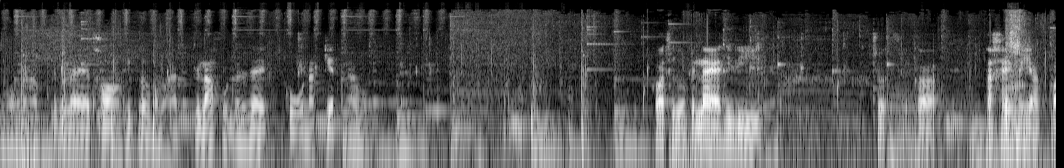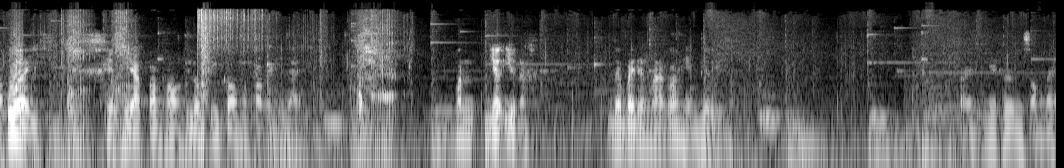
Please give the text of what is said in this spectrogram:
1.16นะครับ เป็นแร่ทองที่เพิ่มเข้ามา เวลาขุดเราจะได้โกนักเก็ตนะครับผมก็ถือว่าเป็นแร่ที่ดีนะช่วยก็ถ้าใครไม่อยากปั๊มอ้วยใครไม่อยากปั๊มทองที่โลกีก็มาปั๊มอย่างนี้ได้ มันเยอะอยู่นะ เดินไปเดินมาก็เห็นเยอะอยู่นะตอนนี้เนเธอร์มีสองแร่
